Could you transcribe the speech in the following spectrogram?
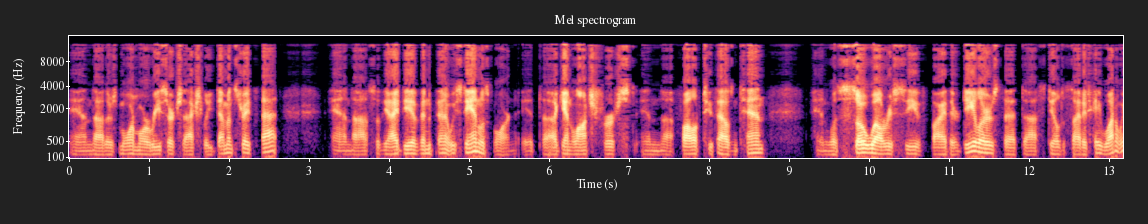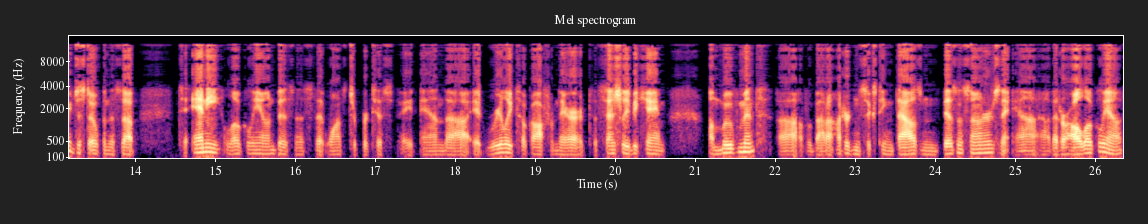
And uh, there's more and more research that actually demonstrates that. And uh, so the idea of Independent We Stand was born. It, uh, again, launched first in the fall of 2010 and was so well received by their dealers that uh, STIHL decided, hey, why don't we just open this up to any locally owned business that wants to participate. And uh, it really took off from there. It essentially became a movement uh, of about 116,000 business owners uh, that are all locally owned.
